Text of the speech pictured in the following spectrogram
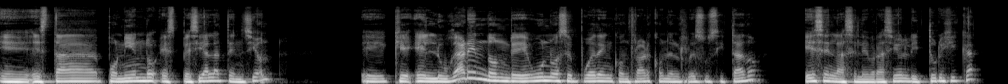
eh, está poniendo especial atención eh, que el lugar en donde uno se puede encontrar con el resucitado es en la celebración litúrgica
